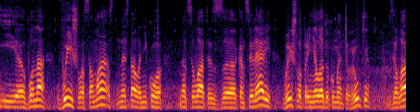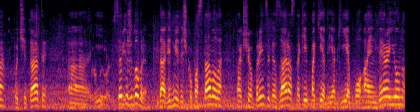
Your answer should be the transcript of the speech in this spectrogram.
І е, вона вийшла сама, не стала нікого надсилати з е, канцелярії. Вийшла, прийняла документи в руки, взяла почитати. А, і все дуже добре. Да, відміточку поставила. Так що, в принципі, зараз такий пакет, як є по АНД району,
